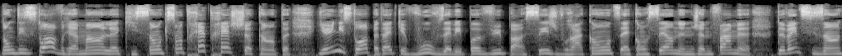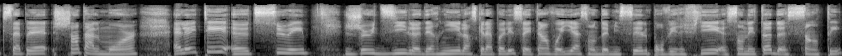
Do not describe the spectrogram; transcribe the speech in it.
Donc, des histoires vraiment là qui sont qui sont très, très choquantes. Il y a une histoire peut-être que vous, vous avez pas vu passer. Je vous raconte. Elle concerne une jeune femme de 26 ans qui s'appelait Chantal Moore. Elle a été euh, tuée jeudi le dernier lorsque la police a été envoyée à son domicile pour vérifier son état de santé.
